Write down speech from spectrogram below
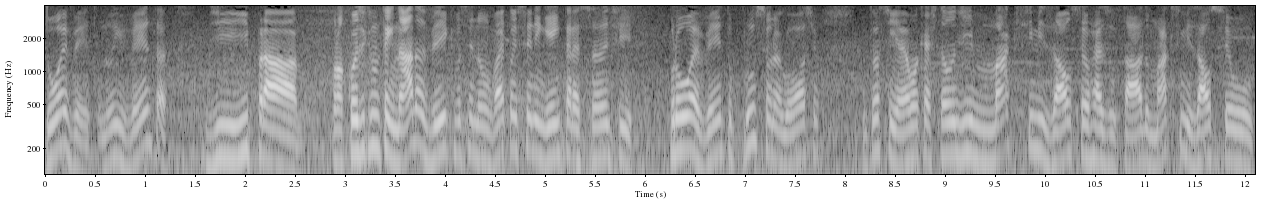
do evento. Não inventa de ir para uma coisa que não tem nada a ver, que você não vai conhecer ninguém interessante pro evento, pro seu negócio. Então assim, é uma questão de maximizar o seu resultado, maximizar o seu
